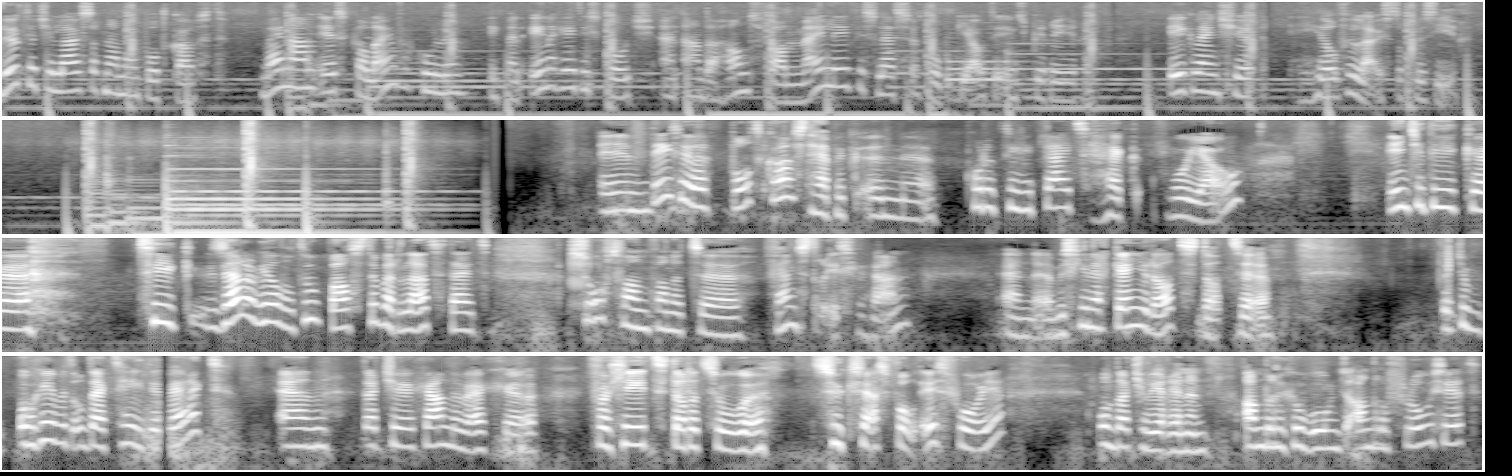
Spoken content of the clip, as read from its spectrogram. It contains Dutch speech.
Leuk dat je luistert naar mijn podcast. Mijn naam is Carlijn Verkoelen. Ik ben energetisch coach en aan de hand van mijn levenslessen hoop ik jou te inspireren. Ik wens je heel veel luisterplezier. In deze podcast heb ik een uh, productiviteitshack voor jou. Eentje die ik, uh, die ik zelf heel veel toepaste, maar de laatste tijd soort van van het uh, venster is gegaan. En misschien herken je dat, dat, dat je op een gegeven moment ontdekt, hey, dit werkt. En dat je gaandeweg vergeet dat het zo succesvol is voor je. Omdat je weer in een andere gewoonte, andere flow zit.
